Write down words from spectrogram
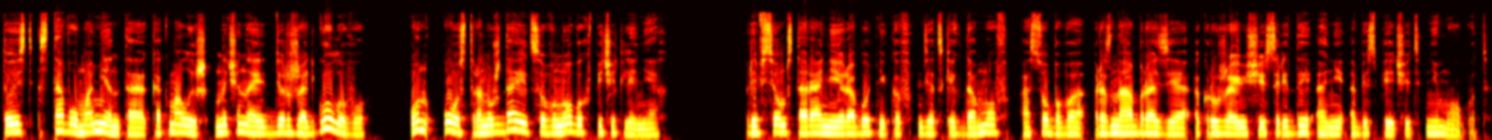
то есть с того момента, как малыш начинает держать голову, он остро нуждается в новых впечатлениях. При всем старании работников детских домов особого разнообразия окружающей среды они обеспечить не могут.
